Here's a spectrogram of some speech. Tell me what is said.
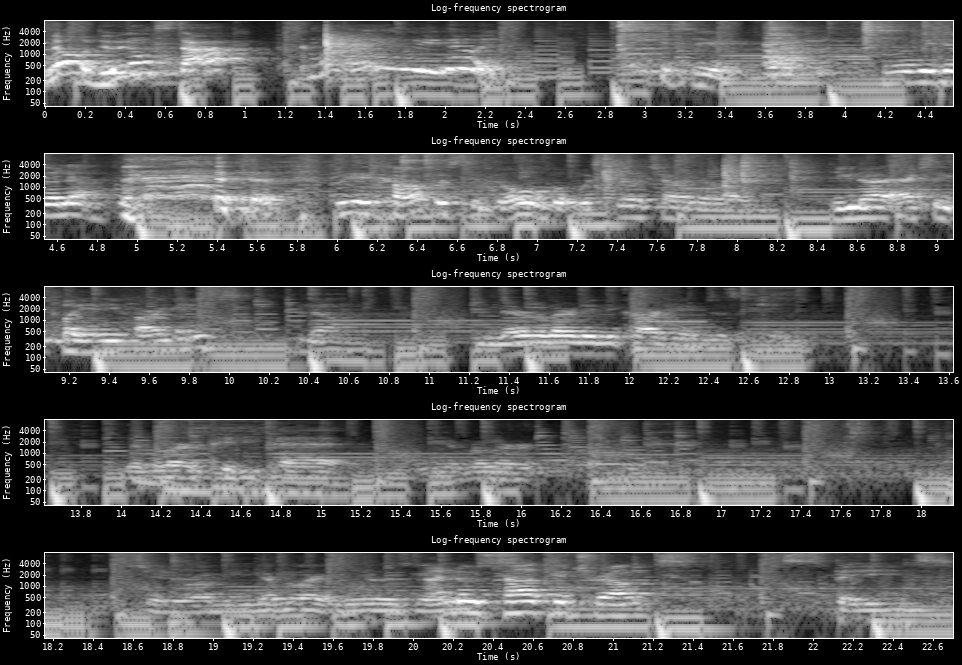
No, dude, don't stop. Come on, man. What are you doing? Look at you. What are we doing now? we accomplished the goal, but we're still trying to like. Do you not actually play any card games? No. You never learned any card games as a kid. You never learned pity pat. Never learned tongue. Rummy. You never learned any of those games. I know Tonka trunks, Spades.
